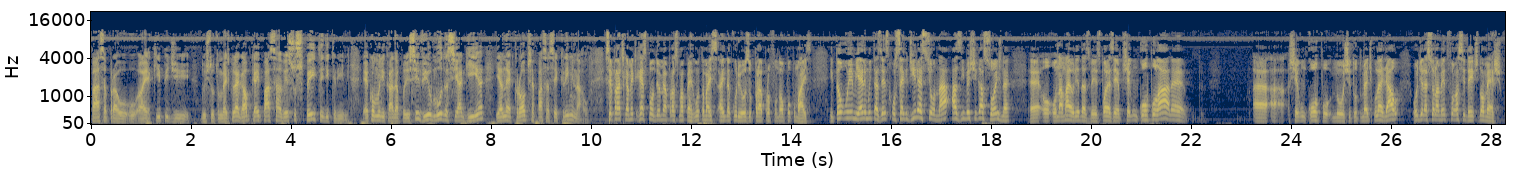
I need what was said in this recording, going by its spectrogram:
passa para a equipe de, do Instituto Médico Legal, porque aí passa a haver suspeita de crime. É comunicado à Polícia Civil, muda-se a guia e a necrópsia passa a ser criminal. Você praticamente respondeu minha próxima pergunta, mas ainda curioso para aprofundar um pouco mais. Então, o ML muitas vezes consegue direcionar as investigações, né? É, ou, ou, na maioria das vezes. Por exemplo, chega um corpo lá, né? chega um corpo no Instituto Médico Legal, o direcionamento foi um acidente doméstico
